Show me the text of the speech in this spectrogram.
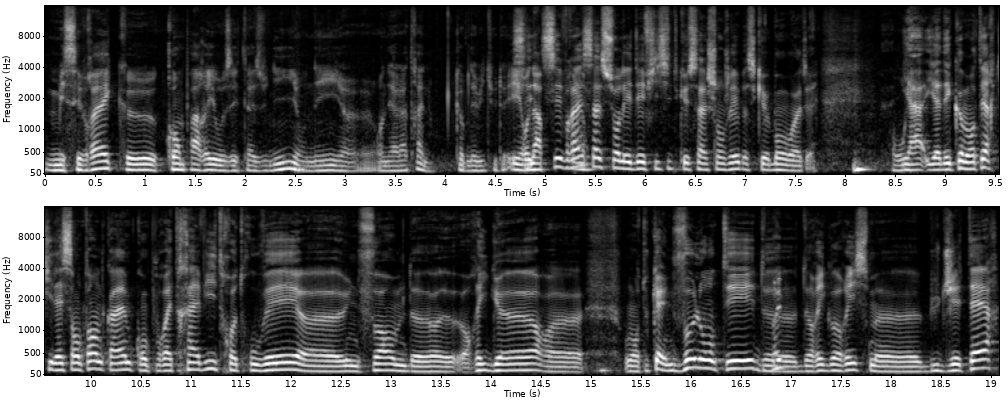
Mais c'est vrai que comparé aux États-Unis, on est euh, on est à la traîne comme d'habitude. Et on a. C'est vrai ça sur les déficits que ça a changé parce que bon, il y, a, des commentaires qui laissent entendre quand même qu'on pourrait très vite retrouver euh, une forme de rigueur ou en tout cas une volonté de, de rigorisme budgétaire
